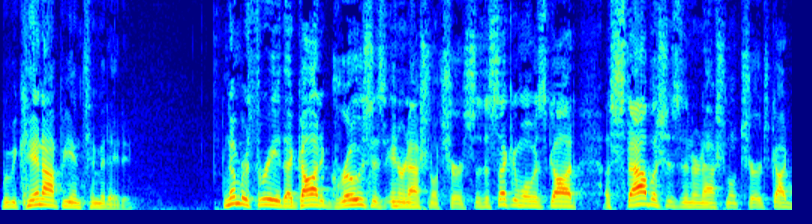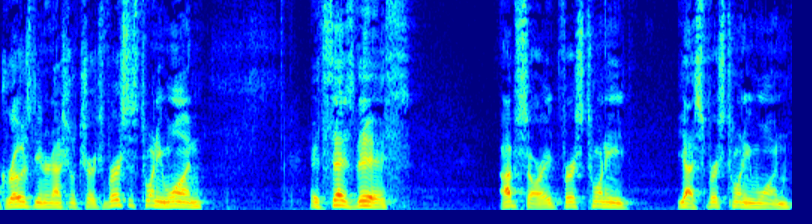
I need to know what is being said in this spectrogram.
but we cannot be intimidated. Number three, that God grows his international church. So the second one was God establishes the international church, God grows the international church. Verses 21, it says this. I'm sorry, verse 20, yes, verse 21.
